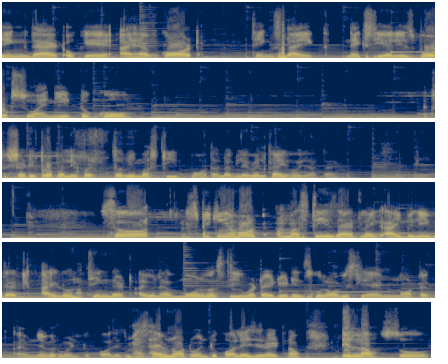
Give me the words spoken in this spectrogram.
think that okay I have got things like next year is board so I need to go to study properly but तभी मस्ती बहुत अलग लेवल का ही हो जाता है। सो so, speaking about masti is that like i believe that i don't think that i will have more masti what i did in school. Obviously i'm not a i've never went to college. I have not went to college right now. Till now so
